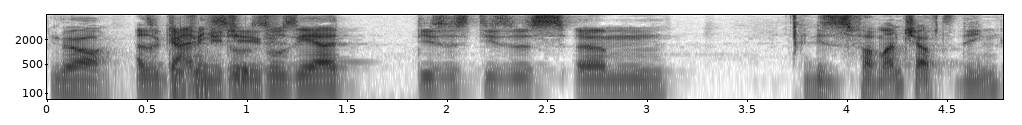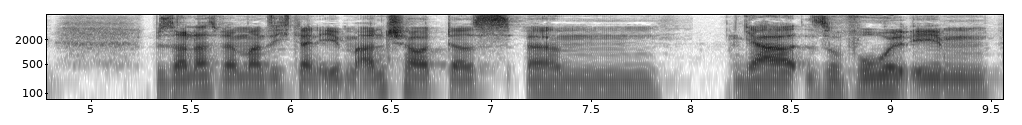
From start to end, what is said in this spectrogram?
Ja. Also gar definitiv. nicht so, so sehr dieses, dieses, ähm, dieses Verwandtschaftsding. Besonders wenn man sich dann eben anschaut, dass ähm, ja sowohl eben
